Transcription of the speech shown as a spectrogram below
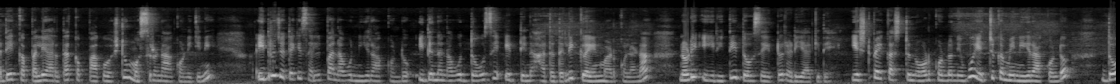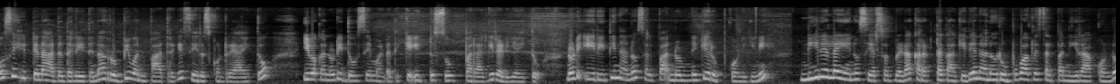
ಅದೇ ಕಪ್ಪಲ್ಲಿ ಅರ್ಧ ಕಪ್ ಆಗುವಷ್ಟು ಮೊಸರನ್ನ ಹಾಕ್ಕೊಂಡಿದ್ದೀನಿ ಇದ್ರ ಜೊತೆಗೆ ಸ್ವಲ್ಪ ನಾವು ನೀರು ಹಾಕ್ಕೊಂಡು ಇದನ್ನು ನಾವು ದೋಸೆ ಹಿಟ್ಟಿನ ಹದದಲ್ಲಿ ಗ್ರೈಂಡ್ ಮಾಡ್ಕೊಳ್ಳೋಣ. ನೋಡಿ ಈ ರೀತಿ ದೋಸೆ ಹಿಟ್ಟು ರೆಡಿಯಾಗಿದೆ. ಎಷ್ಟು ಬೇಕಷ್ಟು ನೋಡಿಕೊಂಡು ನೀವು ಹೆಚ್ಚು ಕಮ್ಮಿ ನೀರು ಹಾಕ್ಕೊಂಡು ದೋಸೆ ಹಿಟ್ಟಿನ ಹದದಲ್ಲಿ ಇದನ್ನು ರುಬ್ಬಿ ಒಂದು ಪಾತ್ರೆಗೆ ಸೇರಿಸ್ಕೊಂಡ್ರೆ ಆಯಿತು. ಇವಾಗ ನೋಡಿ ದೋಸೆ ಮಾಡೋದಕ್ಕೆ ಹಿಟ್ಟು ಸೂಪರಾಗಿ ರೆಡಿಯಾಯಿತು ನೋಡಿ ಈ ರೀತಿ ನಾನು ಸ್ವಲ್ಪ ನುಣ್ಣಿಗೆ ರುಬ್ಕೊಂಡಿದ್ದೀನಿ. ನೀರೆಲ್ಲ ಏನು ಸೇರಿಸೋದು ಬೇಡ ಕರೆಕ್ಟಾಗಿ ಆಗಿದೆ. ನಾನು ರುಬ್ಬುವಾಗಲೇ ಸ್ವಲ್ಪ ನೀರು ಹಾಕ್ಕೊಂಡು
